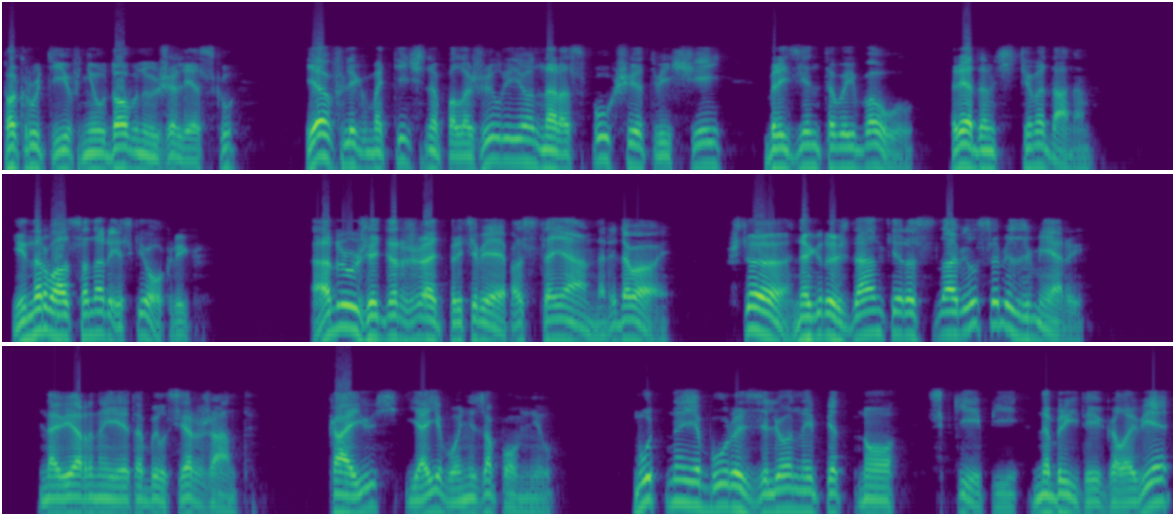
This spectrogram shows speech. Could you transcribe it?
Покрутив неудобную железку, я флегматично положил ее на распухший от вещей брезентовый баул рядом с чемоданом и нарвался на резкий окрик. «Оружие держать при тебе постоянно, рядовой! Что, на гражданке расслабился без меры?» Наверное, это был сержант. Каюсь, я его не запомнил. Мутное буро-зеленое пятно с кепи на бритой голове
